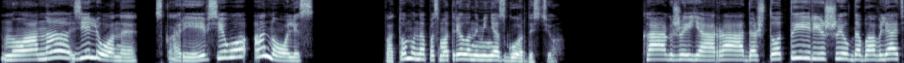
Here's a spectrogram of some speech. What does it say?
«Но она зеленая, скорее всего, анолис». Потом она посмотрела на меня с гордостью. «Как же я рада, что ты решил добавлять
